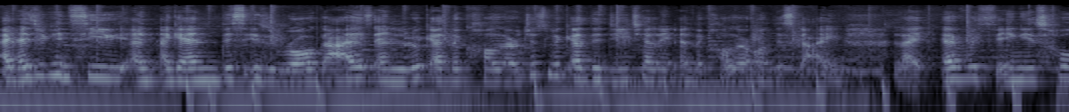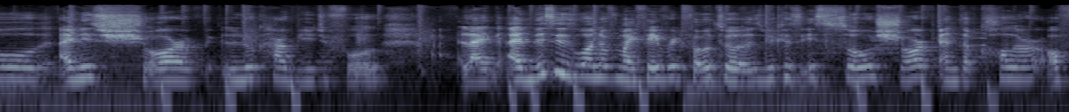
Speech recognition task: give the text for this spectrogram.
and as you can see and again this is raw guys and look at the color. Just look at the detailing and the color on this guy. Like everything is whole and it's sharp. Look how beautiful like and this is one of my favorite photos because it's so sharp and the color of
